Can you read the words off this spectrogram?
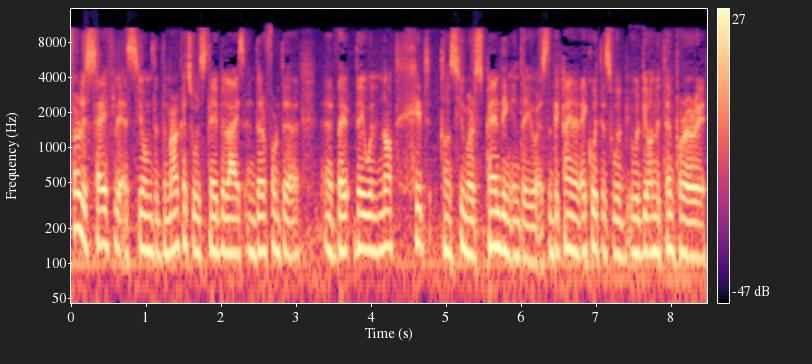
fairly safely assume that the markets will stabilize and therefore the, uh, they, they, will not hit consumer spending in the US. The decline in equities will be, will be only temporary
